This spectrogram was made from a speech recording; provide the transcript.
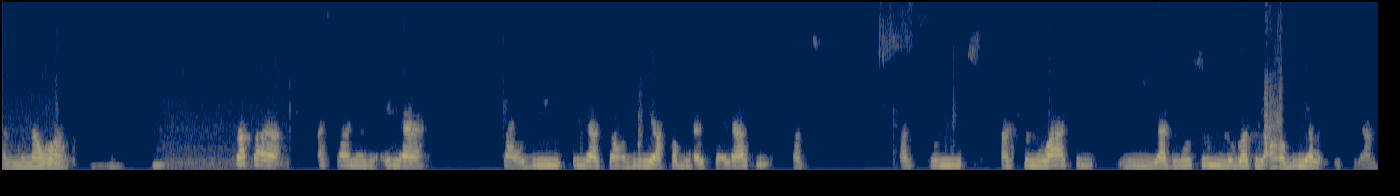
المنورة. سافر حسن إلى سعودي إلى السعودية قبل الثلاث السنوات ليدرس اللغة العربية والإسلام.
